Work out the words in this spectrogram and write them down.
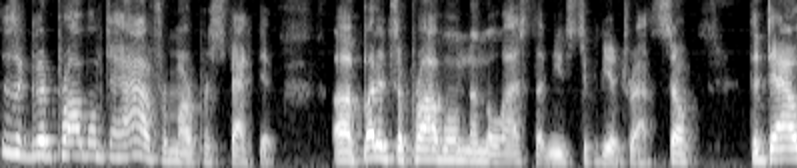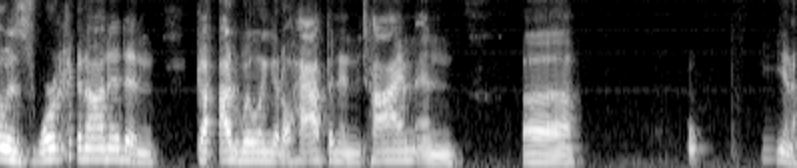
this is a good problem to have from our perspective, uh, but it's a problem nonetheless that needs to be addressed. So the DAO is working on it, and God willing, it'll happen in time. And uh, you know,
